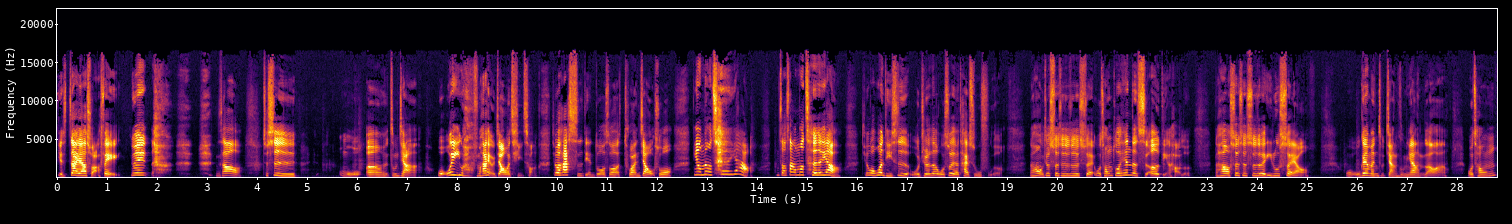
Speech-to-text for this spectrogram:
也是在家耍废，因为 你知道，就是我呃怎么讲？我我以为我妈有叫我起床，结果她十点多的时候突然叫我说：“你有没有吃药？你早上有没有吃药？”结果问题是，我觉得我睡得太舒服了，然后我就睡睡睡睡。我从昨天的十二点好了，然后睡睡睡睡一路睡哦。我我跟你们讲怎么样，你知道吗？我从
